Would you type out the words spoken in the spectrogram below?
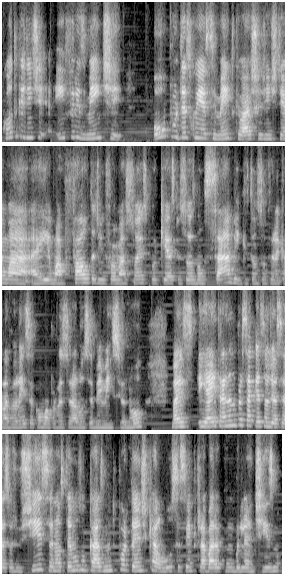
Quanto que a gente, infelizmente, ou por desconhecimento, que eu acho que a gente tem uma, aí uma falta de informações, porque as pessoas não sabem que estão sofrendo aquela violência, como a professora Lúcia bem mencionou. Mas, e aí, trazendo para essa questão de acesso à justiça, nós temos um caso muito importante que a Lúcia sempre trabalha com brilhantismo,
